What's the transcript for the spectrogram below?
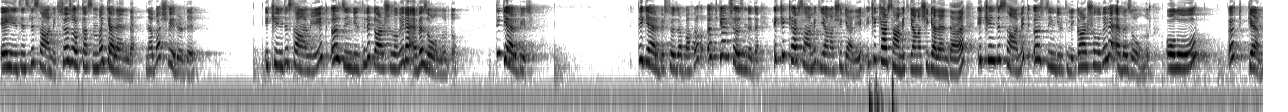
eyni cinsli samit söz ortasında gələndə nə baş verirdi? İkinci samit öz cingiltili qarşılığı ilə əvəz olunurdu. Digər bir Digər bir sözə baxırıq. Ötkəm sözündə də iki kar samit yanaşı gəlib, iki kar samit yanaşı gələndə ikinci samit öz cingiltili qarşılığı ilə əvəz olunur. Olur ötkəm.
